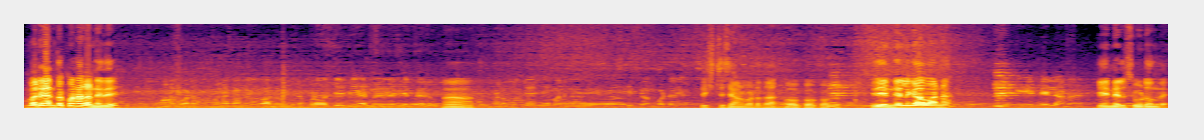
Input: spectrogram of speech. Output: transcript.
బర్రె ఎంత కొన్నారు అనేది మనకు కూడా మనకన్నా వాళ్ళు చెప్పడం వచ్చేసి ఎనభై వేలు చెప్పారు మనకు వచ్చేసి మనకి సిక్స్టీ సెవెన్ పడ్డది? Okay okay okay. ఇది ఎన్ని నెలలు ఇది నెలలు అన్న. ఏ నెలలు చూడు ఉంది.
